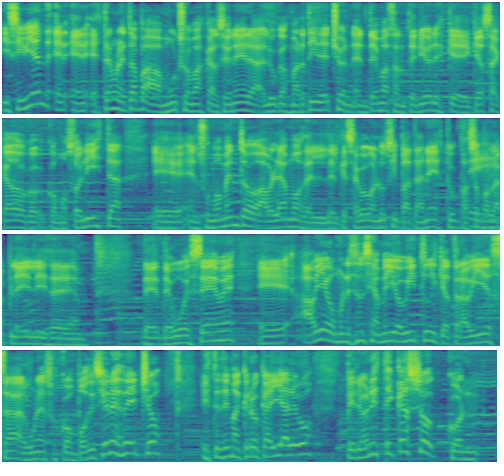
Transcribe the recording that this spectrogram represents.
Y si bien en- en- está en una etapa mucho más cancionera, Lucas Martí, de hecho en, en temas anteriores que, que ha sacado co- como solista, eh, en su momento hablamos del, del que sacó con Lucy Patanés, tú pasó Sí. por la playlist de, de- de USM, eh, había como una esencia medio Beatle que atraviesa algunas de sus composiciones, de hecho este tema creo que hay algo, pero en este caso con...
